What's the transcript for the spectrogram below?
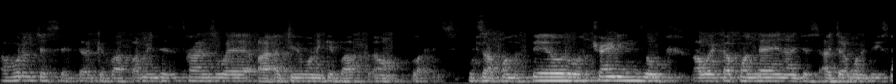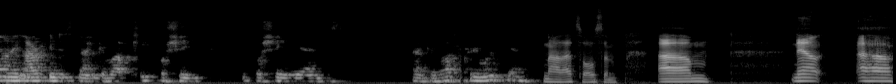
I would have just said don't give up. I mean, there's times where I, I do want to give up, um, like for example on the field or trainings, or I wake up one day and I just I don't want to do something. I reckon just don't give up. Keep pushing, keep pushing, yeah, and just don't give up. Pretty much, yeah. No, that's awesome. Um, now, uh,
